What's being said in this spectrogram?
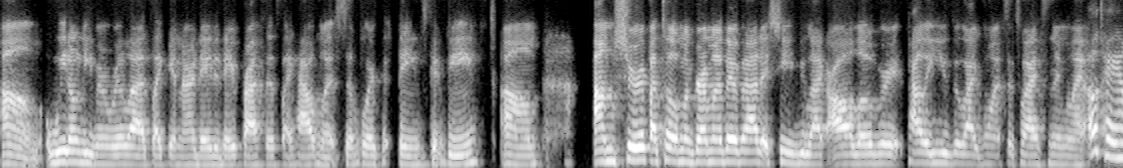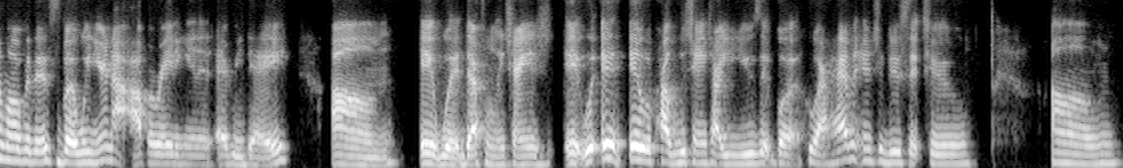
um, we don't even realize, like in our day to day process, like how much simpler things could be. Um, I'm sure if I told my grandmother about it, she'd be like all over it, probably use it like once or twice and then be like, okay, I'm over this. But when you're not operating in it every day, um, it would definitely change. It would it, it would probably change how you use it. But who I haven't introduced it to, um,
